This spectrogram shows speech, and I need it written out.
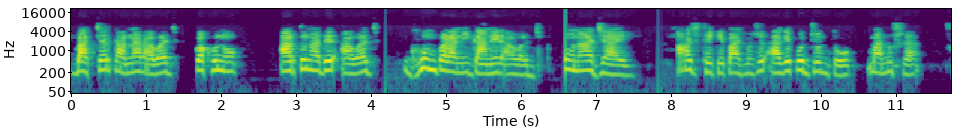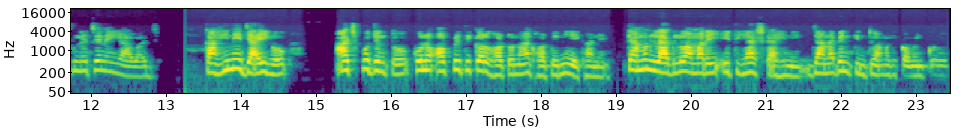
বাচ্চার কান্নার আওয়াজ, কখনো আর্তনাদের আওয়াজ ঘুম পাড়ানি গানের আওয়াজ। শোনা যায়, আজ থেকে পাঁচ বছর আগে পর্যন্ত মানুষরা শুনেছেন এই আওয়াজ। কাহিনী যাই হোক, আজ পর্যন্ত কোনো অপ্রীতিকর ঘটনা ঘটেনি এখানে। কেমন লাগল আমার এই ইতিহাস কাহিনী, জানাবেন কিন্তু আমাকে কমেন্ট করে।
